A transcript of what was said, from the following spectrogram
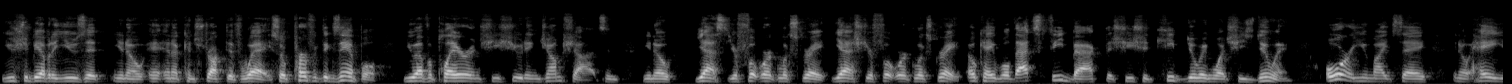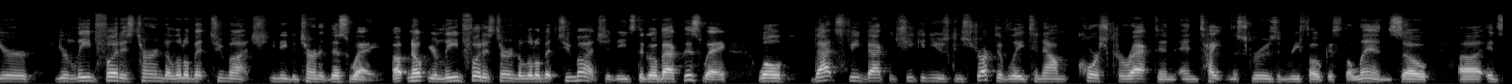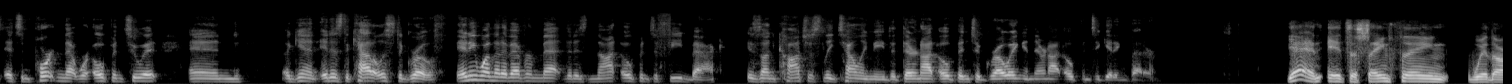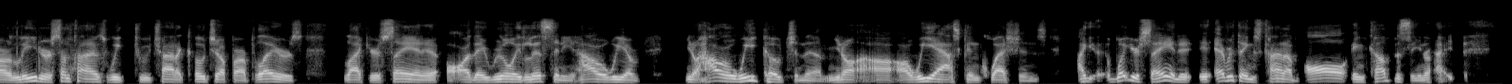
you should be able to use it, you know, in, in, a constructive way. So, perfect example: you have a player and she's shooting jump shots, and you know, yes, your footwork looks great. Yes, your footwork looks great. Okay, well, that's feedback that she should keep doing what she's doing. Or you might say, you know, hey, your your lead foot is turned a little bit too much. You need to turn it this way. Oh, nope, your lead foot is turned a little bit too much. It needs to go back this way. Well, that's feedback that she can use constructively to now course correct and, and tighten the screws and refocus the lens. So Uh, it's it's important that we're open to it. And again, it is the catalyst to growth. Anyone that I've ever met that is not open to feedback is unconsciously telling me that they're not open to growing and they're not open to getting better. Yeah, and it's the same thing with our leaders. Sometimes we we try to coach up our players, like you're saying. Are they really listening? How are we? You know, how are we coaching them? You know, are, are we asking questions? I, what you're saying, it, it, everything's kind of all encompassing, right?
